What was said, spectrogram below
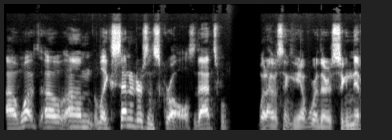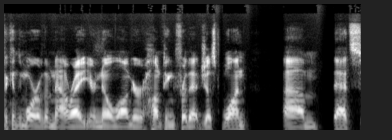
Uh, what? Oh, um, like senators and scrolls. That's wh- what I was thinking of. Where there's significantly more of them now, right? You're no longer hunting for that just one. Um, that's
